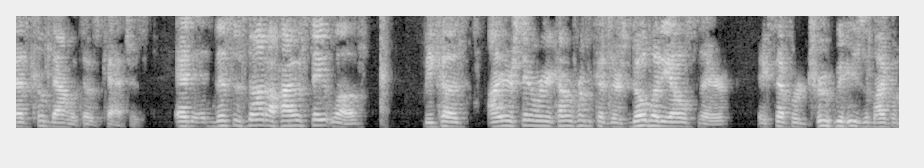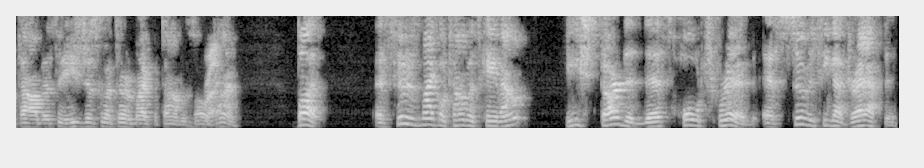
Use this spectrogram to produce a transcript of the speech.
has come down with those catches. And, and this is not Ohio State love because I understand where you're coming from because there's nobody else there except for Drew Brees and Michael Thomas, and he's just going to throw to Michael Thomas all Right. the time. But as soon as Michael Thomas came out, he started this whole trend as soon as he got drafted,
